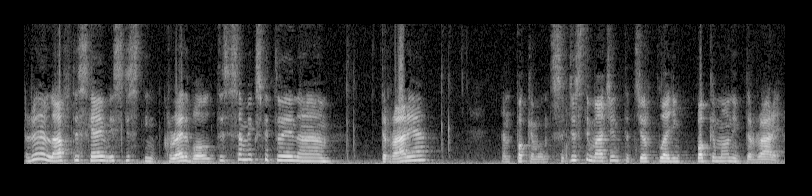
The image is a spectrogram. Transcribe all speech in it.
I really love this game. It's just incredible. This is a mix between um, Terraria and Pokemon. So just imagine that you're playing Pokemon in Terraria.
